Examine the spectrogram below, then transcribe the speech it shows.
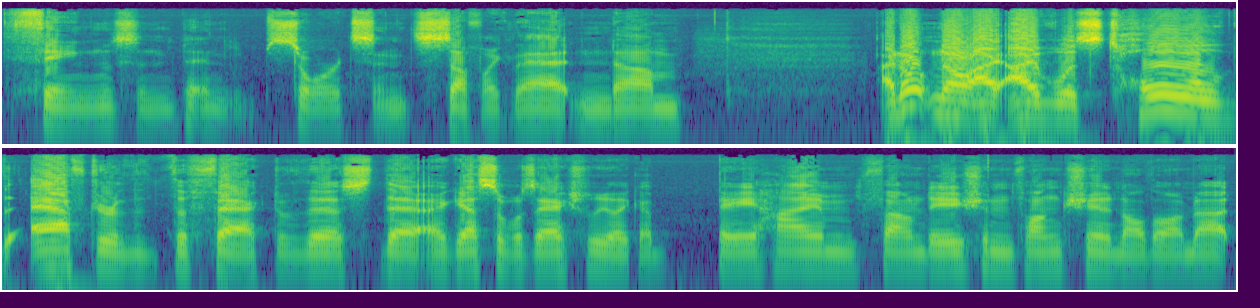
things and, and sorts and stuff like that, and um, I don't know. I, I was told after the fact of this that I guess it was actually like a Boeheim Foundation function, although I'm not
